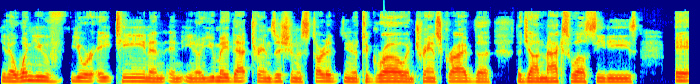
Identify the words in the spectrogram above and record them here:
you know when you've you were 18 and and you know you made that transition and started you know to grow and transcribe the the John Maxwell CDs. Uh,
